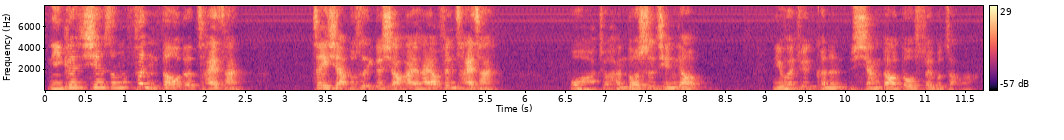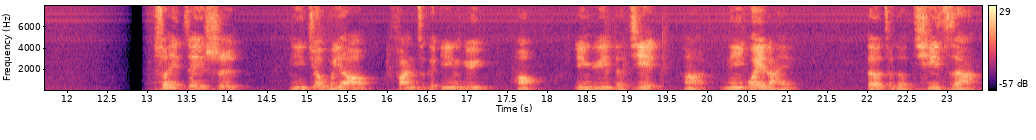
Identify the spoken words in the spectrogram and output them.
你跟先生奋斗的财产，这一下不是一个小孩还要分财产，哇，就很多事情要，你会去可能想到都睡不着啊。所以这一世，你就不要犯这个淫欲，哈，淫欲的戒啊，你未来的这个妻子啊。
